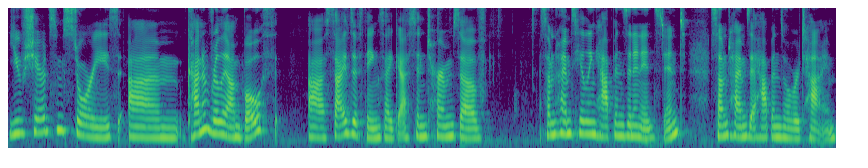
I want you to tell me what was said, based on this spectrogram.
You've shared some stories, um, kind of really on both uh, sides of things, I guess, in terms of sometimes healing happens in an instant, sometimes it happens over time.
